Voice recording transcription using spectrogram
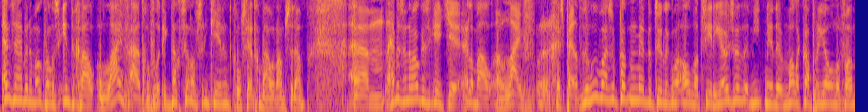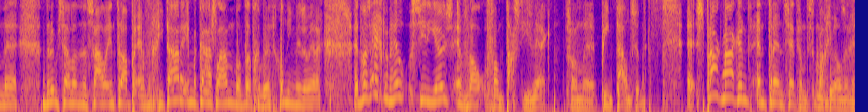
En ze hebben hem ook wel eens integraal live uitgevoerd. Ik dacht zelfs een keer in het Concertgebouw in Amsterdam. Um, hebben ze hem ook eens een keertje helemaal live uh, gespeeld. De Hoe was op dat moment natuurlijk wel al wat serieuzer. Niet meer de malle capriolen van uh, drumstellen de zaal intrappen en gitaren in elkaar slaan. Want dat gebeurt al niet meer zo erg. Het was echt een heel serieus en vooral fantastisch werk van uh, Pete Townsend. Uh, spraakmakend en trendzettend, mag je wel zeggen.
